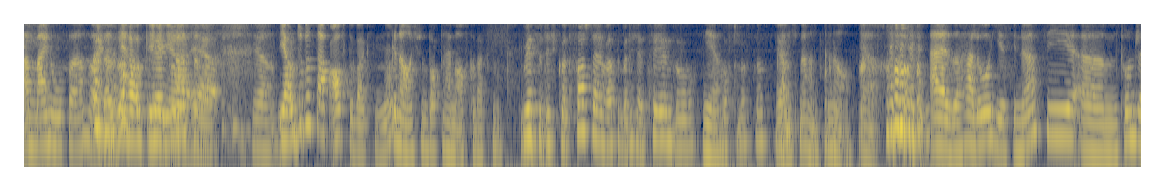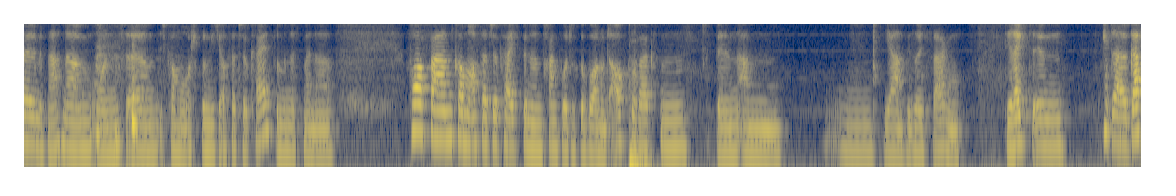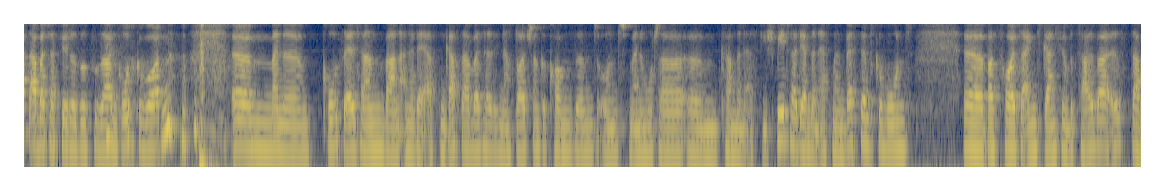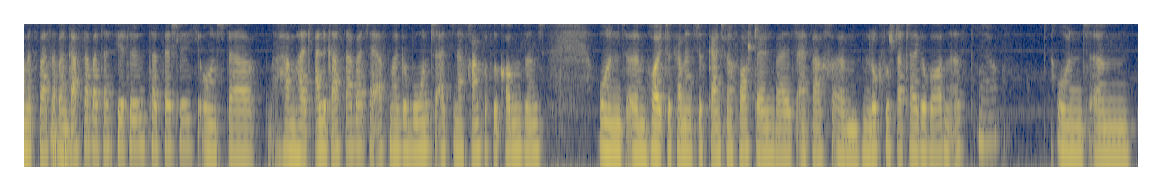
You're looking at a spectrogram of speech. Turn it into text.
am Mainufer oder so. Ja, okay, ja, gut, ja. Ja. Ja, und du bist auch aufgewachsen, ne? Genau, ich bin in Bockenheim aufgewachsen. Willst du dich kurz vorstellen, was über dich erzählen, so Ja. worauf du Lust hast? Kann ich machen, genau. Ja. Also, hallo, hier ist die Nercy, ähm, Tongel mit Nachnamen und ähm, ich komme ursprünglich aus der Türkei, zumindest meine Vorfahren kommen aus der Türkei. Ich bin in Frankfurt geboren und aufgewachsen. Bin am, ja, wie soll ich sagen, direkt im Sta- Gastarbeiterviertel sozusagen groß geworden. ähm, meine Großeltern waren einer der ersten Gastarbeiter, die nach Deutschland gekommen sind und meine Mutter ähm, kam dann erst viel später. Die haben dann erstmal im Westend gewohnt, äh, was heute eigentlich gar nicht mehr bezahlbar ist. Damals war es aber ein Gastarbeiterviertel tatsächlich und da haben halt alle Gastarbeiter erstmal gewohnt, als sie nach Frankfurt gekommen sind. Und ähm, heute kann man sich das gar nicht mehr vorstellen, weil es einfach ähm, ein Luxusstadtteil geworden ist Ja. und ähm,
